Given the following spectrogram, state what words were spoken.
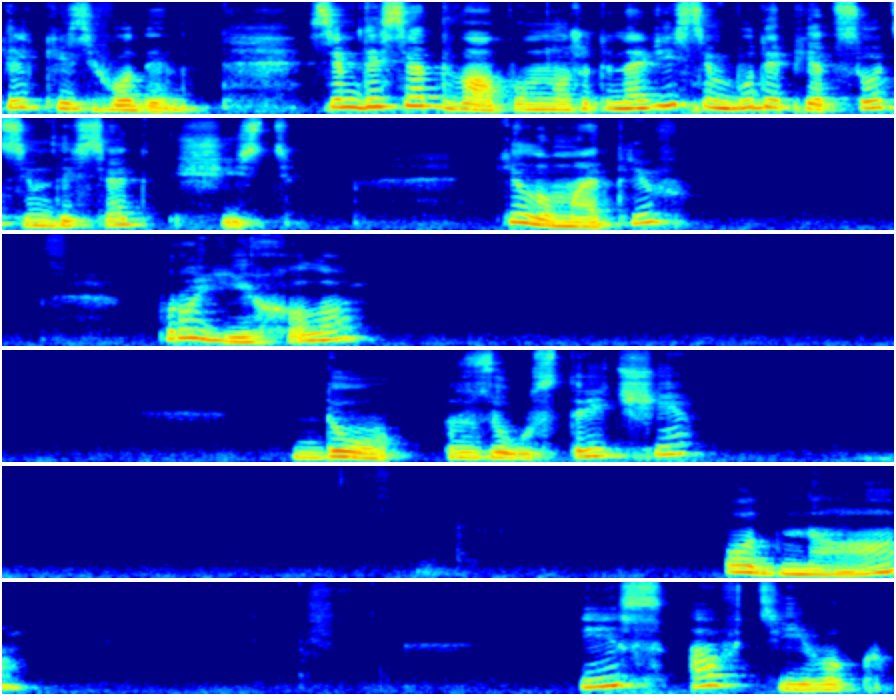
кількість годин. 72 помножити на 8 буде 576 кілометрів. Проїхала до зустрічі одна із автівок.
